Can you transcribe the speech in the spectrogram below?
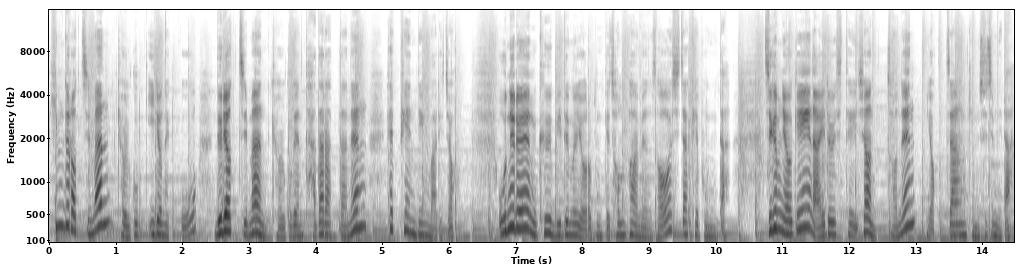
힘들었지만 결국 이겨냈고 느렸지만 결국엔 다다랐다는 해피엔딩 말이죠. 오늘은 그 믿음을 여러분께 전파하면서 시작해 봅니다. 지금 여긴 아이돌 스테이션 저는 역장 김수지입니다.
